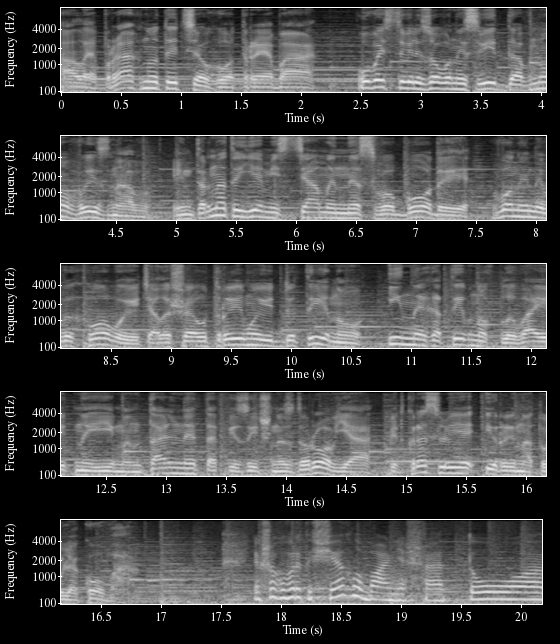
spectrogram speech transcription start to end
але прагнути цього треба. Увесь цивілізований світ давно визнав, інтернати є місцями несвободи. Вони не виховують, а лише утримують дитину і негативно впливають на її ментальне та фізичне здоров'я, підкреслює Ірина Тулякова. Якщо говорити ще глобальніше, то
